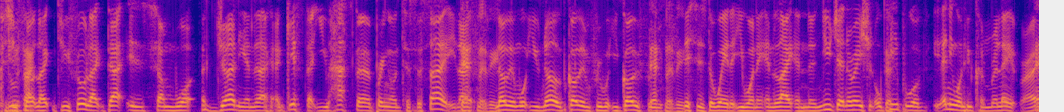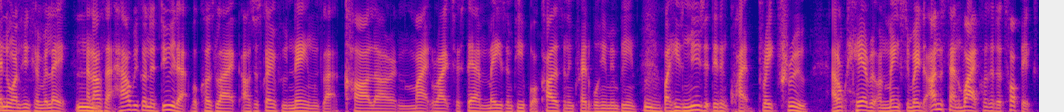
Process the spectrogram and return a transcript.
Because you felt like, do you feel like that is somewhat a journey and like a gift that you have to bring onto society? Like Definitely. knowing what you know, going through what you go through. Definitely. This is the way that you want to enlighten the new generation or people of anyone who can relate, right? anyone who can relate. And mm. I was like, how are we going to do that? Because like I was just going through names like Akala and Mic Righteous. They're amazing people. Akala's an incredible human being, mm. but his music didn't quite break through. I don't hear it on mainstream radio. I understand why because of the topics,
